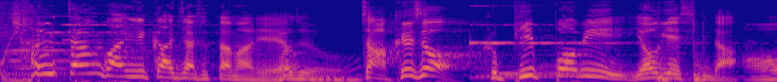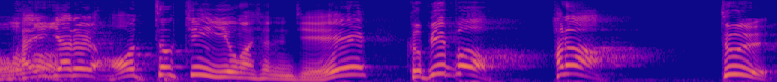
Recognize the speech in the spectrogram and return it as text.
혈당 관리까지 하셨단 말이에요. 맞아요. 자, 그래서 그 비법이 여기에 있습니다. 달걀을 어떻게 이용하셨는지 그 비법 하나, 둘,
